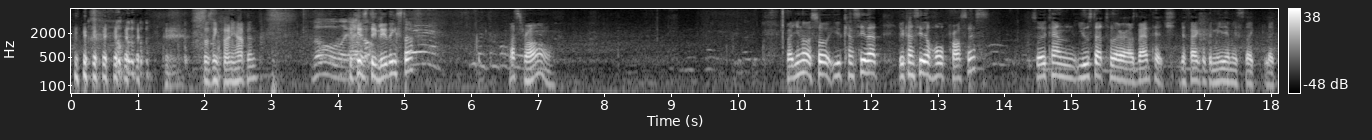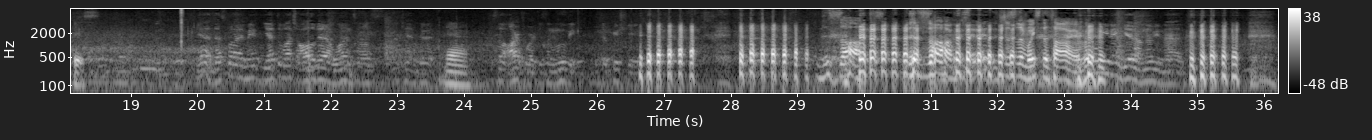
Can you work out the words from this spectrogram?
Something funny happened? No, like He deleting stuff? What's wrong? But you know, so you can see that you can see the whole process. So you can use that to their advantage. The fact that the medium is like like this. Yeah, that's what I mean. You have to watch all of it at once, or else you can't do it. Yeah. It's the artwork. It's a movie. It's appreciated. this sucks. this sucks. it's just a waste of time.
